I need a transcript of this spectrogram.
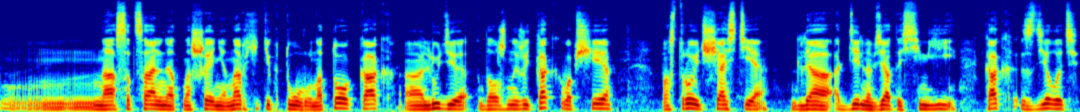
на социальные отношения, на архитектуру, на то, как а, люди должны жить, как вообще построить счастье для отдельно взятой семьи, как сделать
